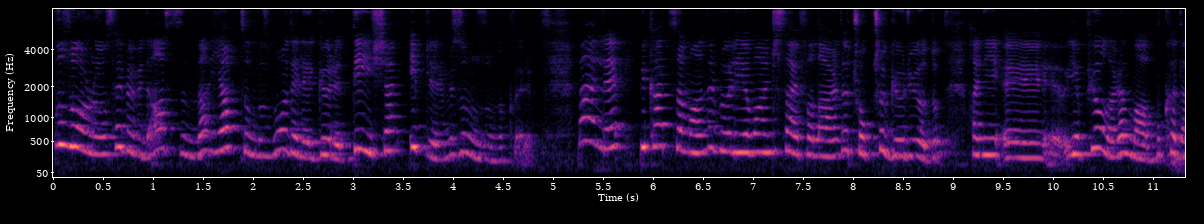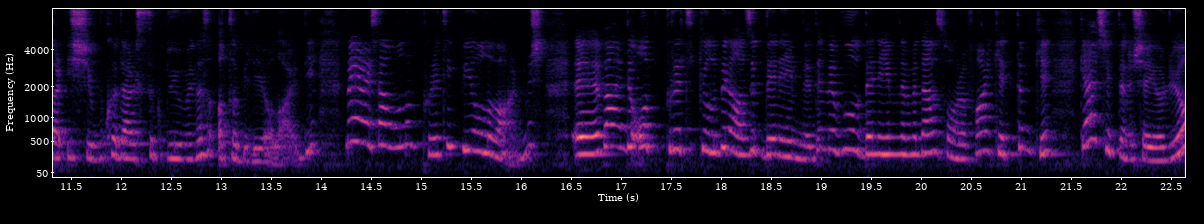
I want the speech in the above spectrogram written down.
Bu zorluğun sebebi de aslında yaptığımız modele göre değişen iplerimizin uzunlukları. Ben de birkaç zamandır böyle yabancı sayfalarda çokça görüyordum. Hani e, yapıyorlar ama bu kadar işi, bu kadar sık düğümü nasıl atabiliyorlar diye. Meğersem bunun pratik bir yolu varmış. E, ben de o pratik yolu birazcık deneyimledim ve bu deneyimlemeden sonra fark ettim ki gerçekten işe yarıyor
